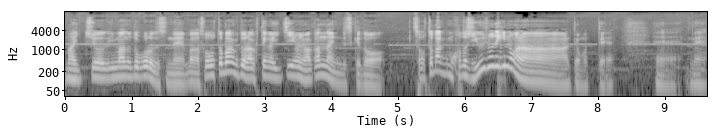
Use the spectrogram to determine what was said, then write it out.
まあ一応、今のところですね、まあソフトバンクと楽天が1位、4位わかんないんですけど、ソフトバンクも今年優勝できるのかなって思って、えー、ね、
